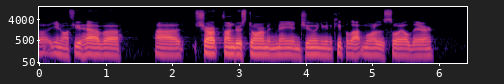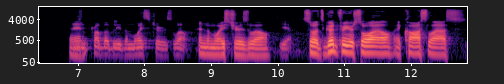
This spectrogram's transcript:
uh, you know, if you have a, a sharp thunderstorm in May and June, you're going to keep a lot more of the soil there, and, And probably the moisture as well. and the moisture as well. Yeah. So it's good for your soil, it costs less,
